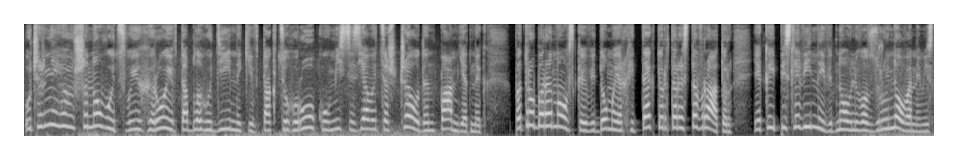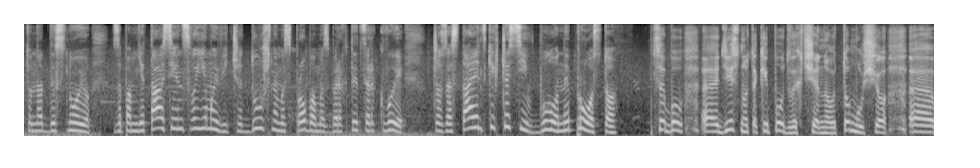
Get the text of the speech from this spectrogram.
У Чернігові вшановують своїх героїв та благодійників. Так цього року у місті з'явиться ще один пам'ятник. Петро Барановський, відомий архітектор та реставратор, який після війни відновлював зруйноване місто над Десною. Запам'ятався він своїми відчайдушними спробами зберегти церкви, що за сталінських часів було непросто. Це був е, дійсно такий подвиг вченого, тому що е,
